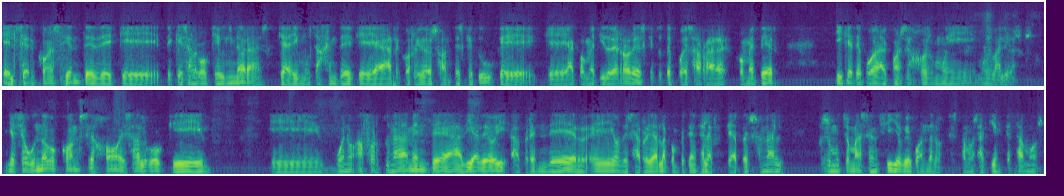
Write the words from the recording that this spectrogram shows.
el ser consciente de que, de que es algo que ignoras, que hay mucha gente que ha recorrido eso antes que tú, que, ha cometido errores que tú te puedes ahorrar cometer y que te puede dar consejos muy, muy valiosos. Y el segundo consejo es algo que, eh, bueno, afortunadamente a día de hoy aprender eh, o desarrollar la competencia de la efectividad personal pues es mucho más sencillo que cuando los que estamos aquí empezamos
